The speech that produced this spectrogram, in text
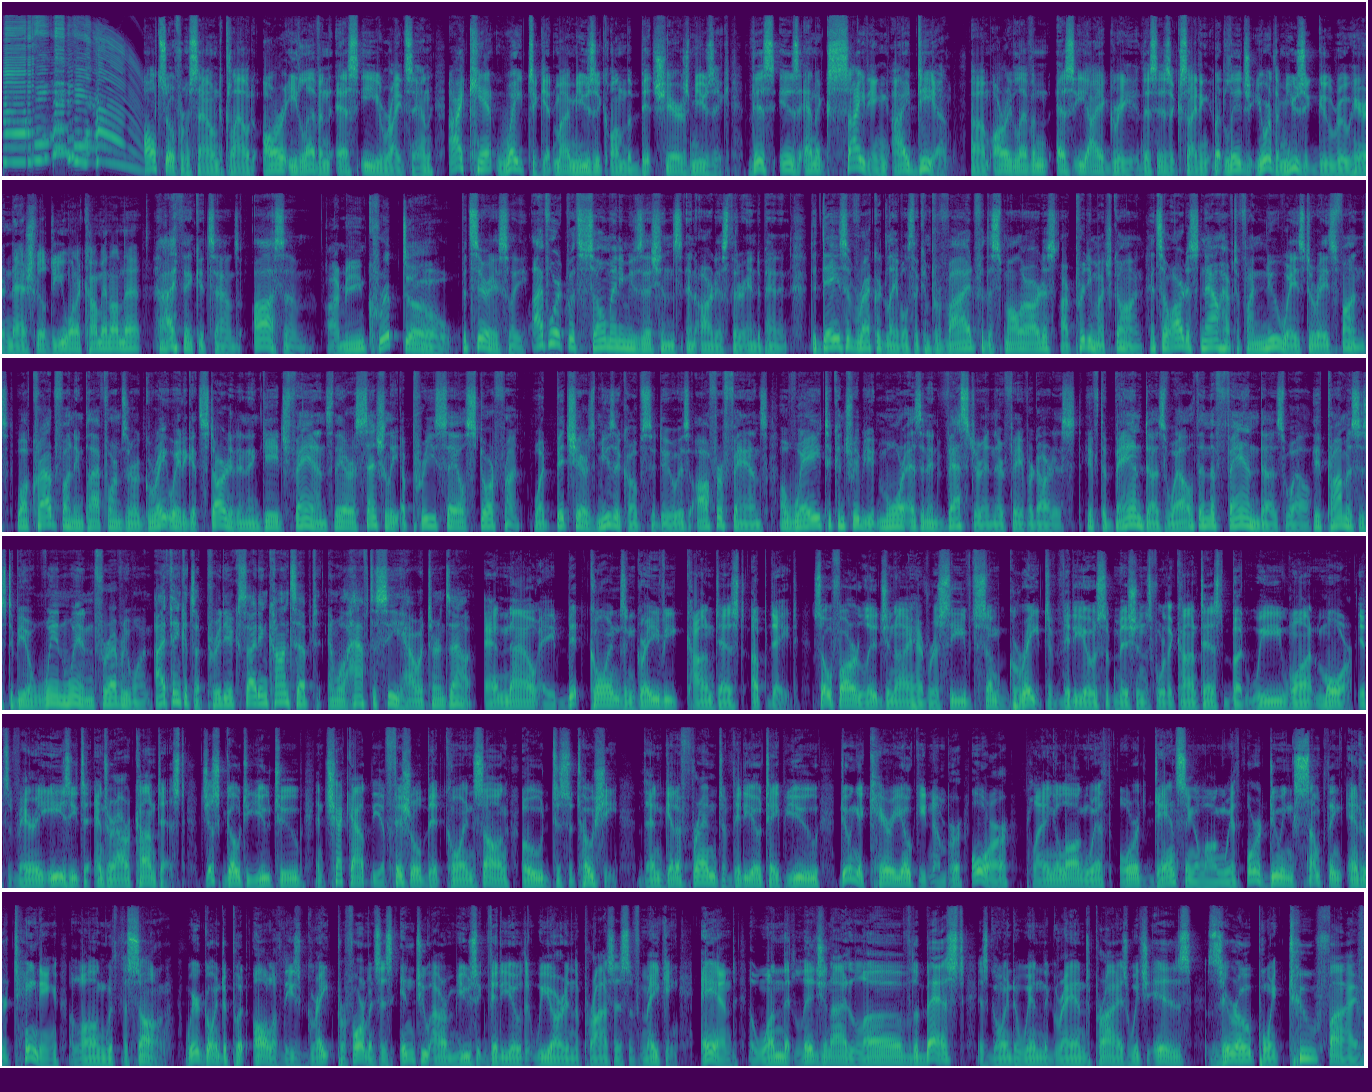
Also from SoundCloud, R11SE writes in I can't wait to get my music on the BitShares Music. This is an exciting idea. Um, R11SE, I agree. This is exciting. But Lij, you're the music guru here in Nashville. Do you want to comment on that? I think it sounds awesome. I mean, crypto. But seriously, I've worked with so many musicians and artists that are independent. The days of record labels that can provide for the smaller artists are pretty much gone. And so artists now have to find new ways to raise funds. While crowdfunding platforms are a great way to get started and engage fans, they are essentially a pre sale storefront. What BitShares Music hopes to do is offer fans a way to contribute more as an investor in their favorite artist. If the band does well, then the fan does well. It promises to be a win win for everyone. I think it's a pretty exciting concept, and we'll have to see how it turns out. And now a Bitcoins and Gravy contest update. So far, Lij and I have received some great video submissions for the contest, but we want more. It's very easy to enter our contest. Just go to YouTube and check out the official Bitcoin song, Ode to Satoshi. Then get a friend to videotape you doing a karaoke number or playing along with, or dancing along with, or doing something entertaining along with the song we're going to put all of these great performances into our music video that we are in the process of making. And the one that Lij and I love the best is going to win the grand prize, which is 0.25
